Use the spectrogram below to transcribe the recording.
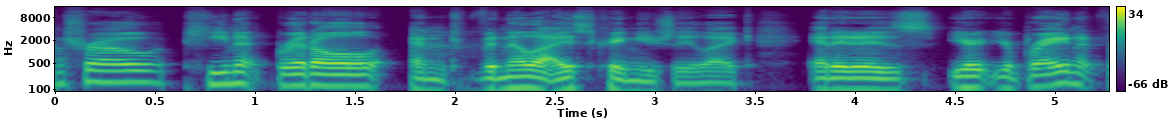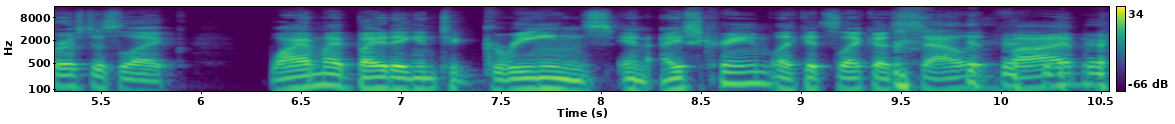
cilantro, peanut brittle, and vanilla ice cream usually. Like, and it is your your brain at first is like, why am I biting into greens in ice cream? Like it's like a salad vibe.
